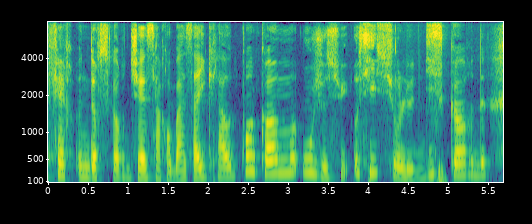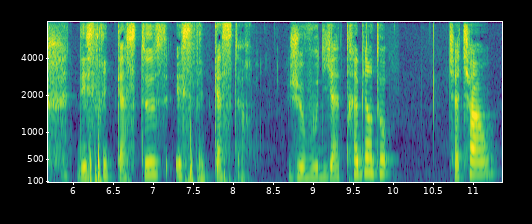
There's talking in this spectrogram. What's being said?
fr underscore jess.icloud.com où je suis aussi sur le Discord des streetcasteuses et streetcasters. Je vous dis à très bientôt. Ciao ciao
